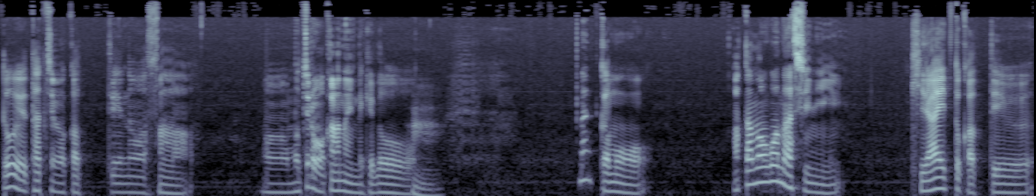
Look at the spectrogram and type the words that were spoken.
どういう立場かっていうのはさ、まあ、もちろんわからないんだけど、うん。なんかもう、頭ごなしに嫌いとかっていう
